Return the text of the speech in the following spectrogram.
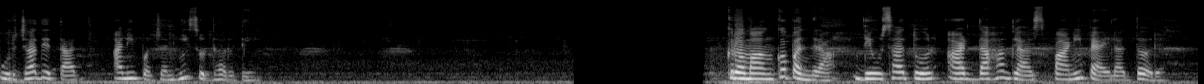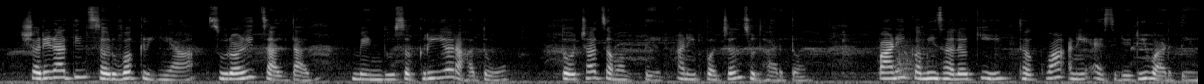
ऊर्जा देतात आणि पचनही सुधारते. क्रमांक पंधरा. दिवसातून आठ दहा ग्लास पाणी प्यायला तर शरीरातील सर्व क्रिया सुरळीत चालतात. मेंदू सक्रिय राहतो त्वचा चमकते आणि पचन सुधारतं. पाणी कमी झालं की थकवा आणि ॲसिडिटी वाढते.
